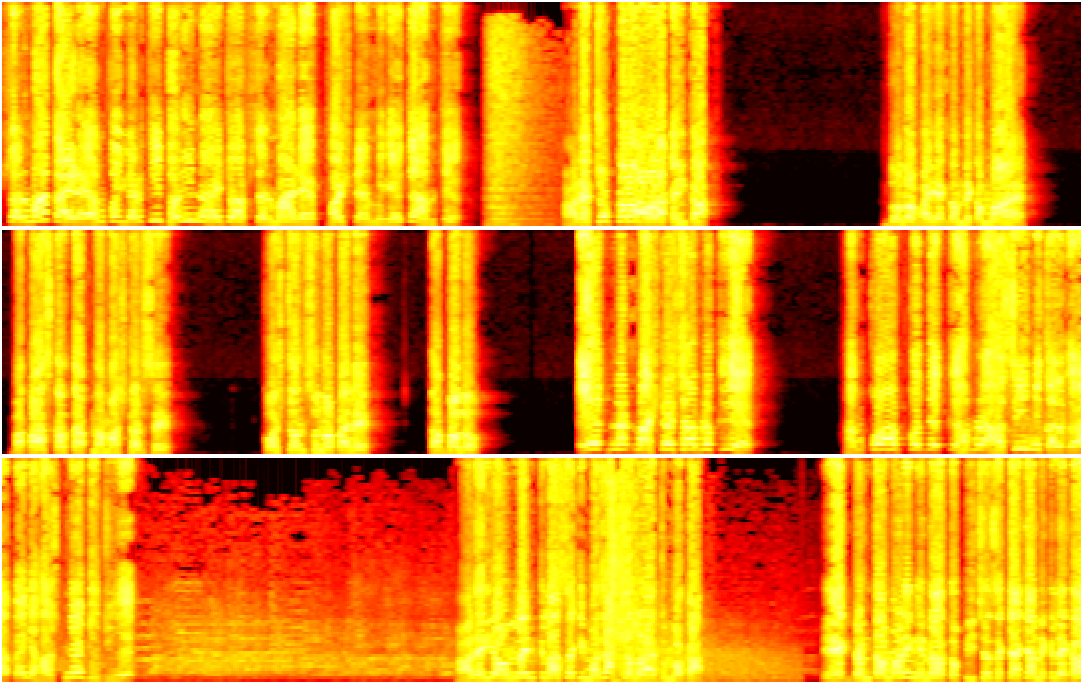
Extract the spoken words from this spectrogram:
शर्मा कह रहे हम कोई लड़की थोड़ी ना है जो आप शर्मा रहे फ़र्स्ट टाइम मिले क्या हमसे? अरे चुप करो हमारा कहीं का। दोनों भाई एकदम निकम्मा है। बकवास करता है अपना मास्टर से। क्वेश्चन सुनो पहले तब बोलो। एक मिनट मास्टर साहब रुकिए। हमको आपको देख के हमारा हँसी निकल गया। पहले हंसने दीजिए। अरे ये ऑनलाइन क्लास है कि मज़ाक चल रहा है तुम लोग का? एक डंटा मारेंगे ना तो पीछे से क्या क्या निकलेगा?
